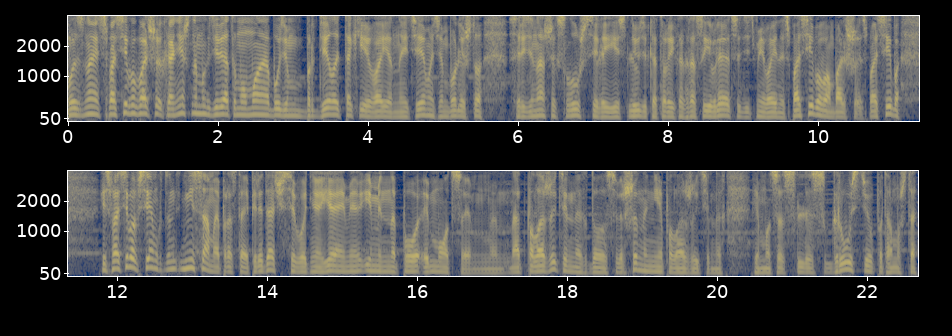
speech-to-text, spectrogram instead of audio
Вы знаете, спасибо большое. Конечно, мы к 9 мая будем делать такие военные темы, тем более, что среди наших слушателей есть люди, которые как раз и являются детьми войны. Спасибо вам большое, спасибо. И спасибо всем, кто... Не самая простая передача сегодня. Я именно по эмоциям. От положительных до совершенно неположительных эмоций. С, с грустью, потому что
